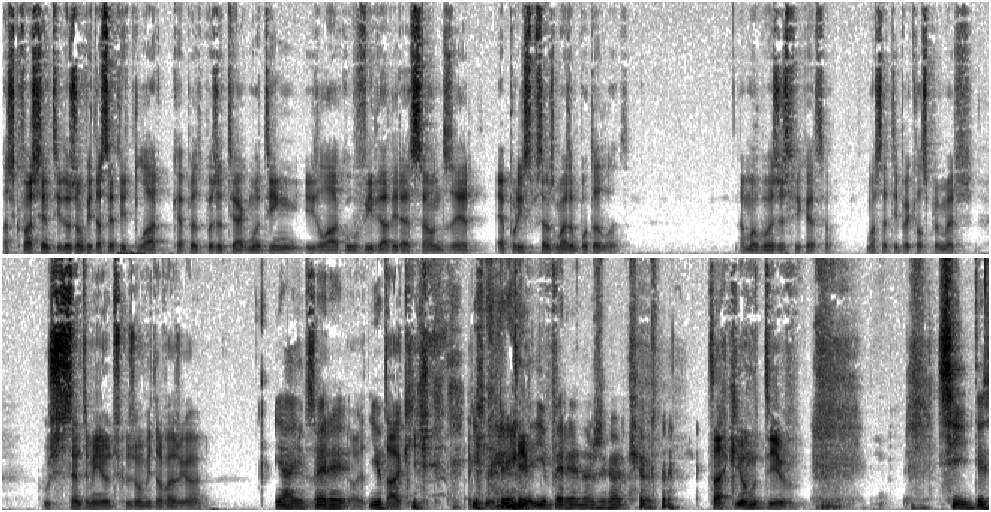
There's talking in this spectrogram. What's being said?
acho que faz sentido o João Vitor ser titular, que é para depois o Tiago Moutinho ir lá com o vídeo à direção dizer é por isso que precisamos mais um ponta de lança. É uma boa justificação. Mostra tipo aqueles primeiros os 60 minutos que o João Vitor vai jogar. Yeah, e Dizer, e o- Está aqui, e aqui o e o Pereira não jogar, que é Está aqui o motivo. Sim, tens,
